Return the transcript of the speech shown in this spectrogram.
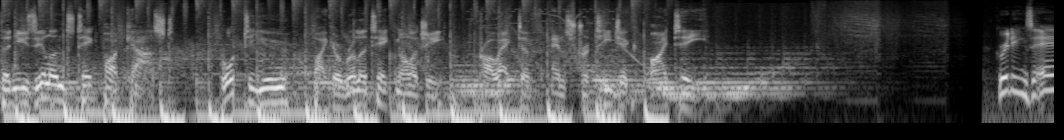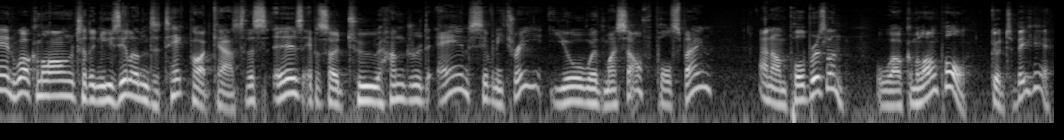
the New Zealand Tech Podcast, brought to you by Gorilla Technology, proactive and strategic IT. Greetings and welcome along to the New Zealand Tech Podcast. This is episode 273. You're with myself, Paul Spain. And I'm Paul Brislin. Welcome along, Paul. Good to be here.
